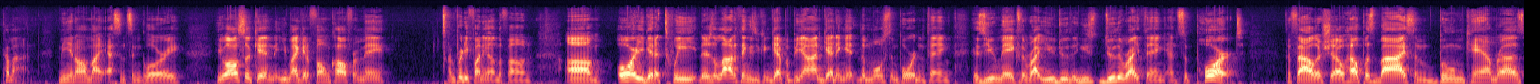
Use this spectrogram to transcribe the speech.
Come on. Me and all my essence and glory. You also can, you might get a phone call from me. I'm pretty funny on the phone. Um, or you get a tweet. There's a lot of things you can get, but beyond getting it, the most important thing is you make the right, you do the, you do the right thing and support the Fowler Show. Help us buy some boom cameras,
